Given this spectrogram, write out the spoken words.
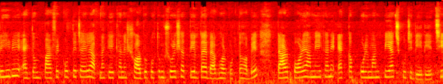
তেহেরি একদম পারফেক্ট করতে চাইলে আপনাকে এখানে সর্বপ্রথম সরিষার তেলটাই ব্যবহার করতে হবে। তারপরে আমি এখানে এক কাপ পরিমাণ পেঁয়াজ কুচি দিয়ে দিয়েছি।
